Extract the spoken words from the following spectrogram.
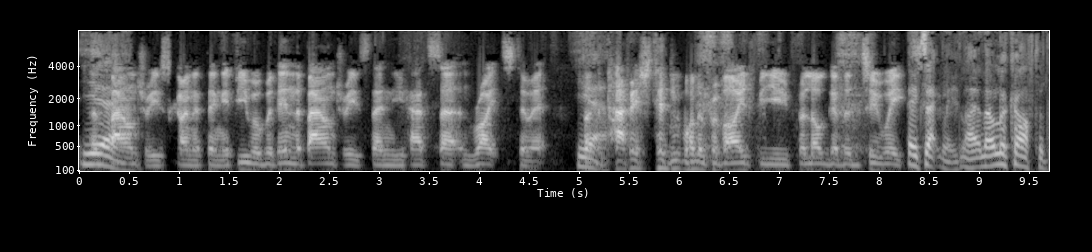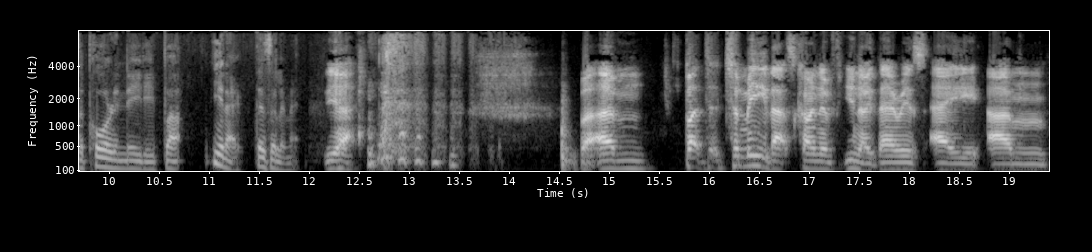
Yeah. of boundaries, kind of thing. If you were within the boundaries, then you had certain rights to it. But Yeah. the parish didn't want to provide for you for longer than two weeks. Exactly, like they'll look after the poor and needy, but you know there's a limit. Yeah. but um but to me that's kind of, you know, there is a um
